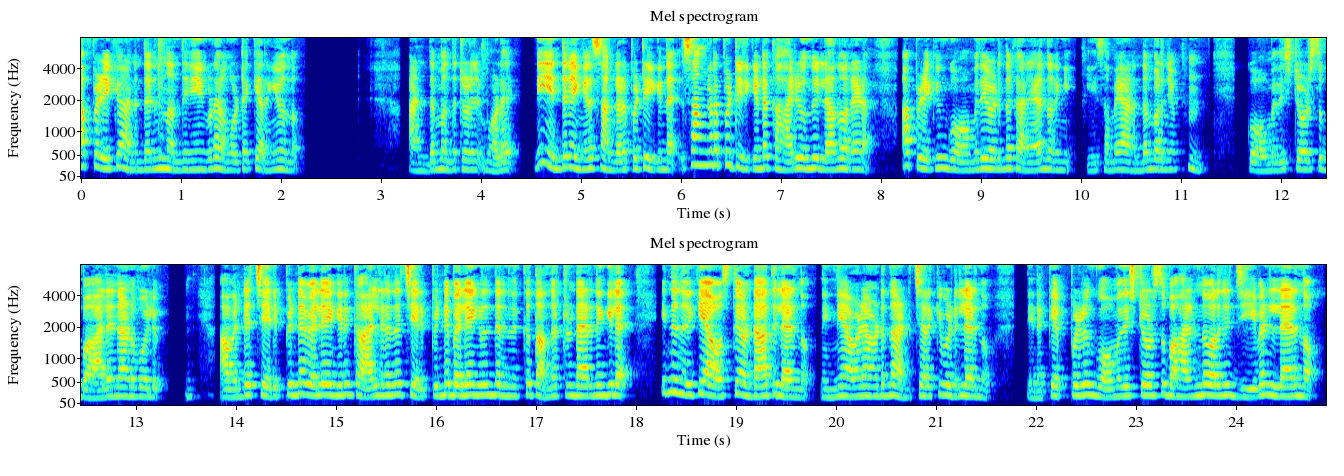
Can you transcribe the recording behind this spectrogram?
അപ്പോഴേക്കും അനന്തനും നന്ദിനിയും കൂടെ അങ്ങോട്ടേക്ക് ഇറങ്ങി വന്നു. അനന്തൻ വന്നിട്ട് പറഞ്ഞു മോളെ നീ എന്തിനാ ഇങ്ങനെ സങ്കടപ്പെട്ടിരിക്കുന്നത് സങ്കടപ്പെട്ടിരിക്കേണ്ട കാര്യമൊന്നും ഇല്ലാന്ന് പറയണം. അപ്പോഴേക്കും ഗോമതി അവിടുന്ന് കരയാൻ തുടങ്ങി. ഈ സമയം അനന്തൻ പറഞ്ഞു "ഹും, ഗോമതി സ്റ്റോഴ്സ് ബാലനാണ് പോലും. ഉം, അവന്റെ ചെരുപ്പിന്റെ വിലയെങ്കിലും കാലിലിരുന്ന ചെരുപ്പിന്റെ വിലയെങ്കിലും നിനക്ക് തന്നിട്ടുണ്ടായിരുന്നെങ്കിൽ ഇന്ന് നിനക്ക് ഈ അവസ്ഥ ഉണ്ടാകത്തില്ലായിരുന്നു. നിന്നെ അവനെ അവിടെ നിന്ന് അടിച്ചിറക്കി വിടില്ലായിരുന്നു. നിനക്ക് എപ്പോഴും ഗോമതി സ്റ്റോഴ്സ് ബാലൻ എന്ന് പറഞ്ഞ് ജീവൻ ഇല്ലായിരുന്നോ.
